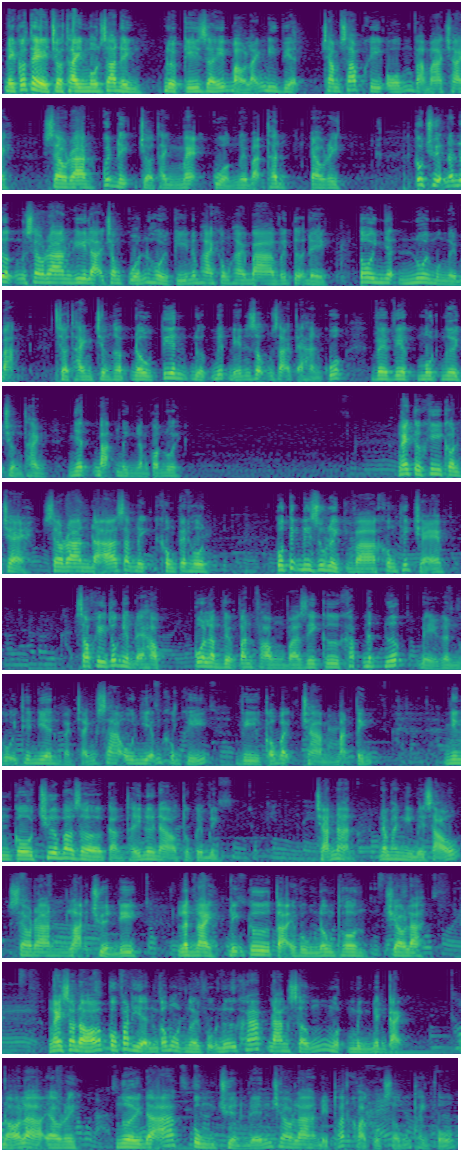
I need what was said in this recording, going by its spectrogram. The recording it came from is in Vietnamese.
Để có thể trở thành một gia đình được ký giấy bảo lãnh đi viện, chăm sóc khi ốm và ma chay, Seoran quyết định trở thành mẹ của người bạn thân Elri. Câu chuyện đã được Seoran ghi lại trong cuốn hồi ký năm 2023 với tựa đề Tôi nhận nuôi một người bạn, trở thành trường hợp đầu tiên được biết đến rộng rãi tại Hàn Quốc về việc một người trưởng thành nhận bạn mình làm con nuôi. Ngay từ khi còn trẻ, Seoran đã xác định không kết hôn. Cô thích đi du lịch và không thích trẻ em. Sau khi tốt nghiệp đại học, cô làm việc văn phòng và di cư khắp đất nước để gần gũi thiên nhiên và tránh xa ô nhiễm không khí vì có bệnh tràm mãn tính. Nhưng cô chưa bao giờ cảm thấy nơi nào thuộc về mình. Chán nản, năm 2016, Seoran lại chuyển đi, lần này định cư tại vùng nông thôn Cheola. Ngay sau đó, cô phát hiện có một người phụ nữ khác đang sống một mình bên cạnh. Đó là Elri, người đã cùng chuyển đến Cheola để thoát khỏi cuộc sống thành phố.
